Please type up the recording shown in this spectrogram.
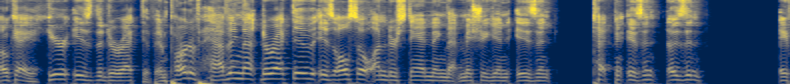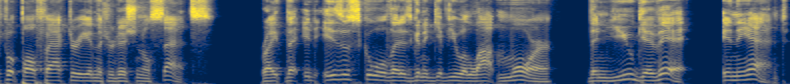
okay, here is the directive. And part of having that directive is also understanding that Michigan isn't techni- isn't isn't a football factory in the traditional sense, right? That it is a school that is going to give you a lot more than you give it in the end.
